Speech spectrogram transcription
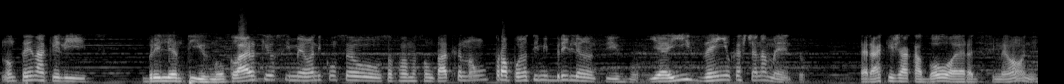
não tendo aquele brilhantismo. Claro que o Simeone com seu sua formação tática não propõe um time brilhantismo. E aí vem o questionamento. Será que já acabou a era de Simeone?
